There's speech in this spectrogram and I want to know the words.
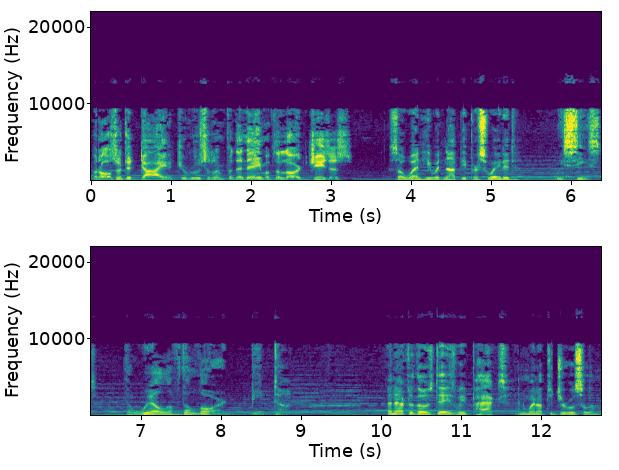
but also to die at Jerusalem for the name of the Lord Jesus. So when he would not be persuaded, we ceased. The will of the Lord be done. And after those days we packed and went up to Jerusalem.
